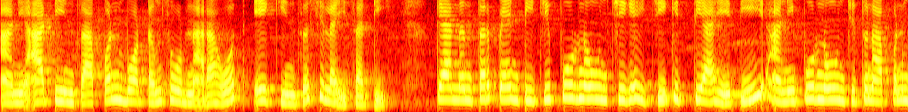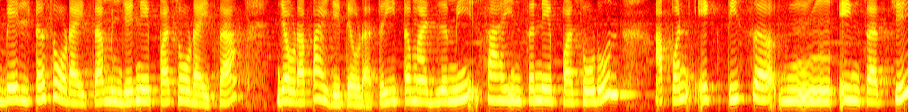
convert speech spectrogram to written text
आणि आठ इंच आपण बॉटम सोडणार आहोत एक इंच शिलाईसाठी. त्यानंतर पॅन्टीची पूर्ण उंची घ्यायची किती आहे ती? आणि पूर्ण उंचीतून आपण बेल्ट सोडायचा म्हणजे नेपा सोडायचा जेवढा पाहिजे तेवढा. तर इथं माझं मी सहा इंच नेपा सोडून आपण एकतीस इंचाची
